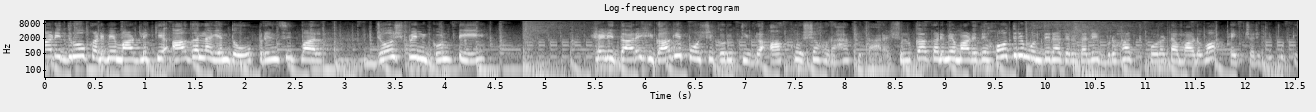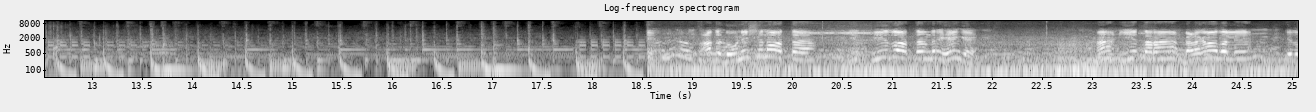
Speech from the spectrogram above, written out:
ಮಾಡಿದ್ರೂ ಕಡಿಮೆ ಮಾಡಲಿಕ್ಕೆ ಆಗಲ್ಲ ಎಂದು ಪ್ರಿನ್ಸಿಪಾಲ್ ಜೋಶ್ಪಿನ್ ಗುಂಟಿ ಹೇಳಿದ್ದಾರೆ. ಹೀಗಾಗಿ ಪೋಷಕರು ತೀವ್ರ ಆಕ್ರೋಶ ಹೊರಹಾಕಿದ್ದಾರೆ. ಶುಲ್ಕ ಕಡಿಮೆ ಮಾಡದೆ ಹೋದ್ರೆ ಮುಂದಿನ ದಿನದಲ್ಲಿ ಬೃಹತ್ ಹೋರಾಟ ಮಾಡುವ ಎಚ್ಚರಿಕೆ ಕೊಟ್ಟಿದ್ದಾರೆ ಅದು ಡೊನೇಷನು ಅತ್ತ ಇದು ಫೀಸು ಅತ್ತ ಅಂದ್ರೆ ಹೆಂಗೆ? ಹಾಂ, ಈ ಥರ ಬೆಳಗಾವದಲ್ಲಿ ಇದು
